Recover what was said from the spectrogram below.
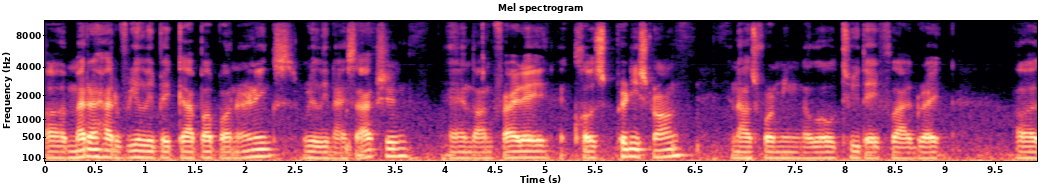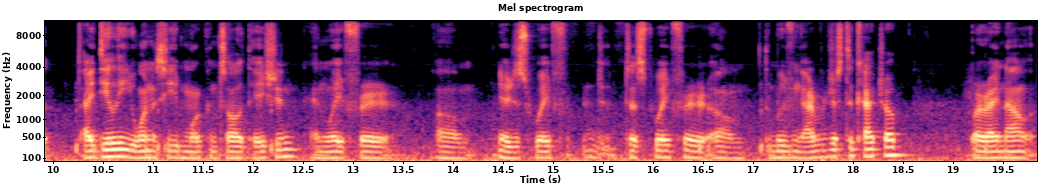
Uh, Meta had a really big gap up on earnings, really nice action and on Friday it closed pretty strong and I was forming a little two-day flag right? Uh, ideally you want to see more consolidation and wait for um, know, just wait for, just wait for um, the moving averages to catch up. But right now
